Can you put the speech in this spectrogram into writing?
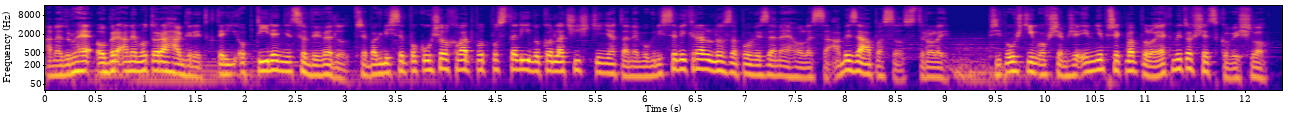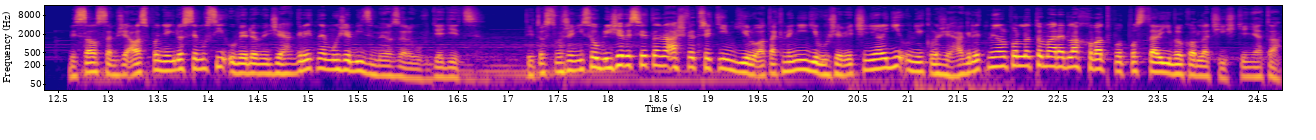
A na druhé obr a nemotora Hagrid, který ob týden něco vyvedl, třeba když se pokoušel chovat pod postelí vlkodlačí štěňata nebo když se vykradl do zapovězeného lesa, aby zápasil s troly. Připouštím ovšem, že i mě překvapilo, jak mi to všecko vyšlo. Myslel jsem, že alespoň někdo si musí uvědomit, že Hagrid nemůže být z Miozelův dědic. Tyto stvoření jsou blíže vysvětlena až ve třetím dílu a tak není divu, že většině lidí uniklo, že Hagrid měl podle Toma Redla chovat pod postelí vlkodlačí štěňata.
